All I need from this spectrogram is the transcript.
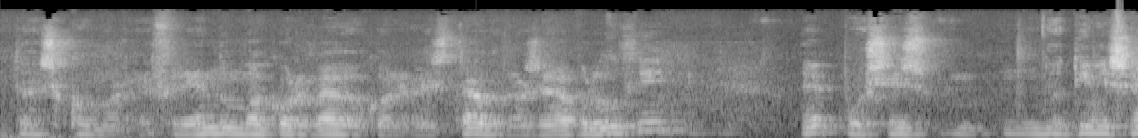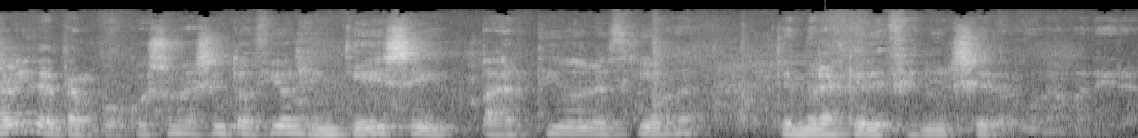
Entonces, como el referéndum acordado con el Estado no se va a producir, ¿eh? pues es, no tiene salida tampoco. Es una situación en que ese partido de la izquierda tendrá que definirse de alguna manera.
